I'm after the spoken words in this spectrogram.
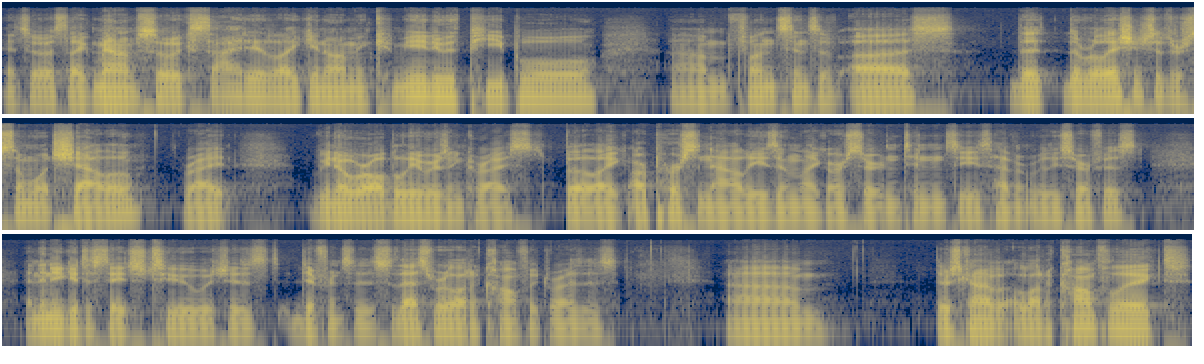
And so it's like, man, I'm so excited. Like, you know, I'm in community with people, um, fun sense of us. The the relationships are somewhat shallow, right? We know we're all believers in Christ, but like our personalities and like our certain tendencies haven't really surfaced. And then you get to stage two, which is differences. So that's where a lot of conflict rises. Um, there's kind of a lot of conflict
